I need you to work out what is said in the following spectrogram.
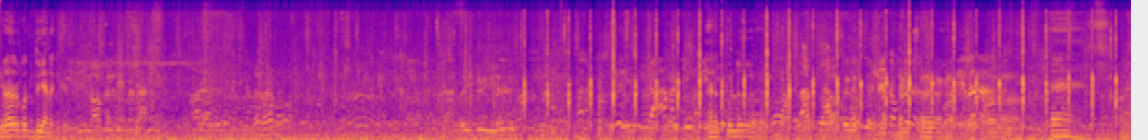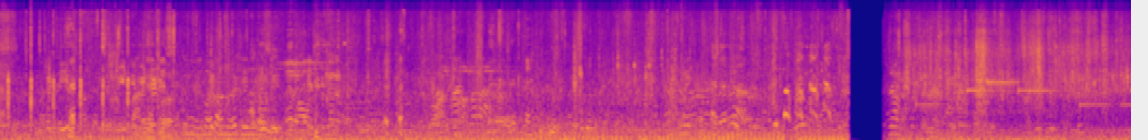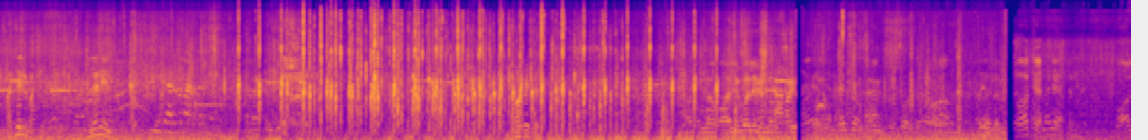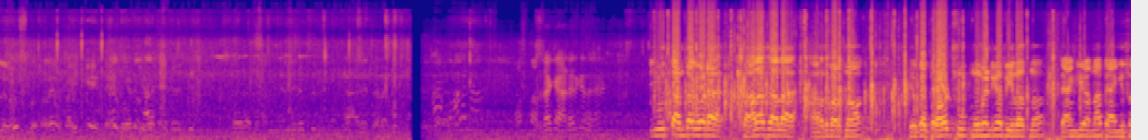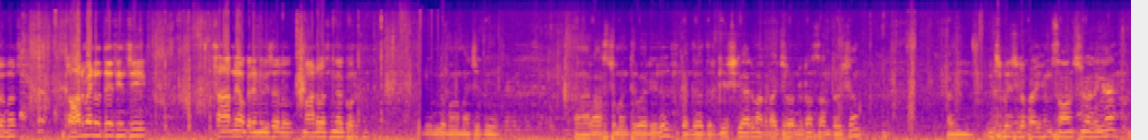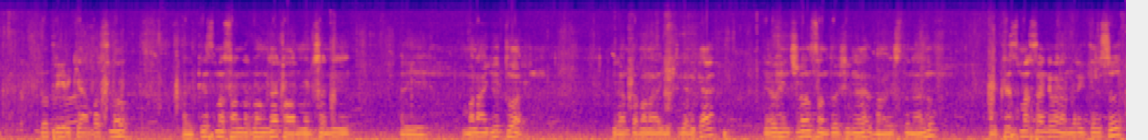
బ్రదర్ కొద్దిగా వెనక్కి. వెనక్కుండు. Okay sir volleyball okay. Ball బయటికి యూత్ అంతా కూడా చాలా చాలా ఆనందపడుతున్నాం. ఇది ఒక ప్రౌడ్ మూమెంట్గా ఫీల్ అవుతున్నాం. థ్యాంక్ యూ అన్న thank you so much tournament ఉద్దేశించి సార్ని ఒక రెండు విషయాలు మాడవలసిందిగా కోరుకుంటున్నాం. మన మధ్యకు రాష్ట్ర రాష్ట్ర మంత్రివర్యులు కందుల దుర్గేష్ గారు మన మధ్యలో ఉండడం సంతోషం. అది ఇంచుమించుగా పదిహేను సంవత్సరాలుగా లోత్రిగిరి క్యాంపస్లో అది క్రిస్మస్ సందర్భంగా టోర్నమెంట్స్ అన్ని మరి మన యూత్ వారు ఇదంతా మన యూత్ కనుక నిర్వహించడం సంతోషంగా భావిస్తున్నాను. క్రిస్మస్ అంటే మన అందరికీ తెలుసు.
